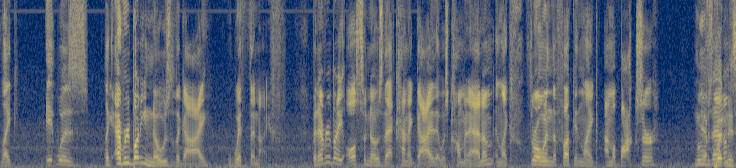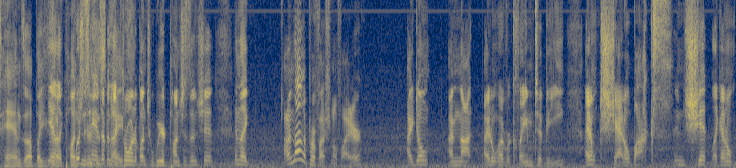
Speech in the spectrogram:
like it was like everybody knows the guy with the knife. But everybody also knows that kind of guy that was coming at him and like throwing the fucking like I'm a boxer moves yeah, at putting him. his hands up like he's yeah, gonna like punch putting his hands this up and like throwing a bunch of weird punches and shit. And like I'm not a professional fighter. I don't I'm not I don't ever claim to be. I don't shadow box and shit. Like I don't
